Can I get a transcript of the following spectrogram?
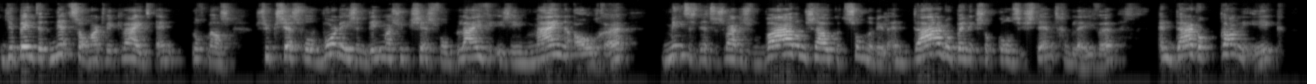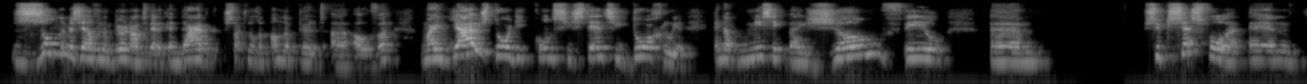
je bent het net zo hard weer kwijt. En nogmaals, succesvol worden is een ding, maar succesvol blijven is in mijn ogen minstens net zo zwaar. Dus waarom zou ik het zonder willen? En daardoor ben ik zo consistent gebleven. En daardoor kan ik zonder mezelf in een burn-out te werken. En daar heb ik straks nog een ander punt uh, over. Maar juist door die consistentie doorgroeien. En dat mis ik bij zoveel um, succesvolle en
